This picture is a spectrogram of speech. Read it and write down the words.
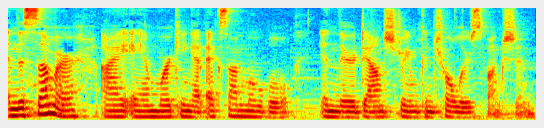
And this summer, I am working at ExxonMobil in their downstream controllers function.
